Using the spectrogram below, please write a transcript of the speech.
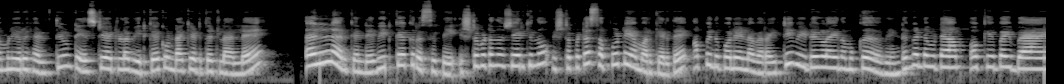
നമ്മൾ ഈ ഒരു ഹെൽത്തിയും ടേസ്റ്റി ആയിട്ടുള്ള വീറ്റ് കേക്ക് ഉണ്ടാക്കി എടുത്തിട്ടില്ലല്ലേ എല്ലാവർക്കും എന്റെ വീറ്റ് കേക്ക് റെസിപ്പി ഇഷ്ടപ്പെട്ടെന്ന് വിചാരിക്കുന്നു. ഇഷ്ടപ്പെട്ട സപ്പോർട്ട് ചെയ്യാൻ മറക്കരുതേ. അപ്പോൾ ഇതുപോലെയുള്ള വെറൈറ്റി വീഡിയോകളായി നമുക്ക് വീണ്ടും കണ്ടുമുട്ടാം. ഓക്കെ ബൈ ബൈ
